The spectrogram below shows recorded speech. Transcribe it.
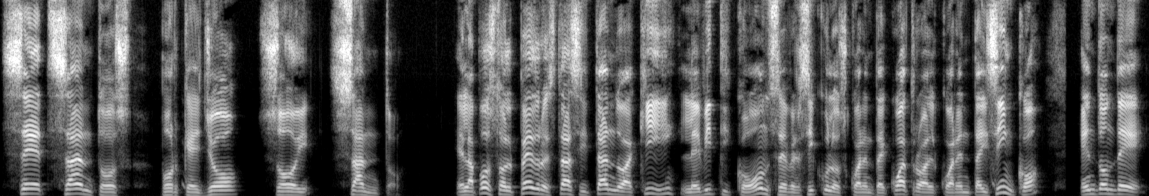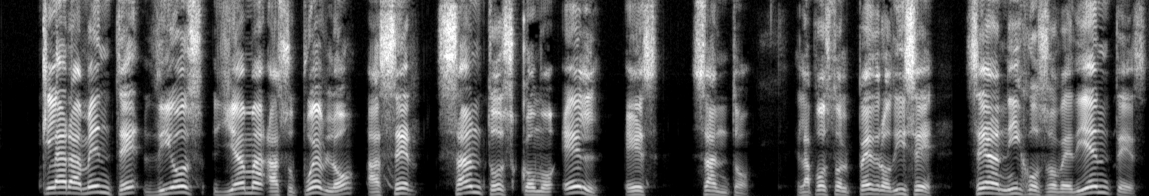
sed santos, porque yo soy santo. El apóstol Pedro está citando aquí Levítico 11 versículos 44 al 45, en donde claramente Dios llama a su pueblo a ser santos como Él es santo. El apóstol Pedro dice, sean hijos obedientes,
